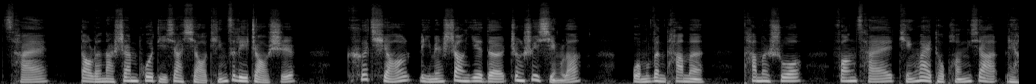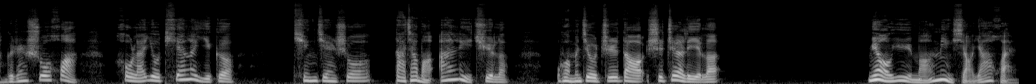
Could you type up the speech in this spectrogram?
才到了那山坡底下小亭子里找时，可巧里面上夜的正睡醒了。我们问他们，他们说方才亭外头棚下两个人说话，后来又添了一个，听见说大家往庵里去了，我们就知道是这里了。妙玉忙命小丫鬟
